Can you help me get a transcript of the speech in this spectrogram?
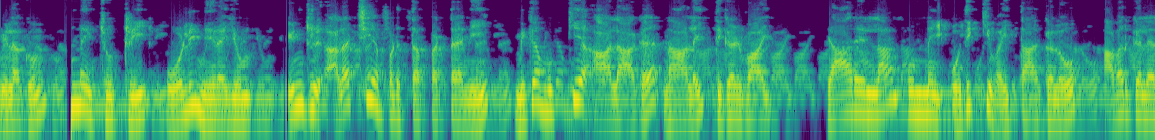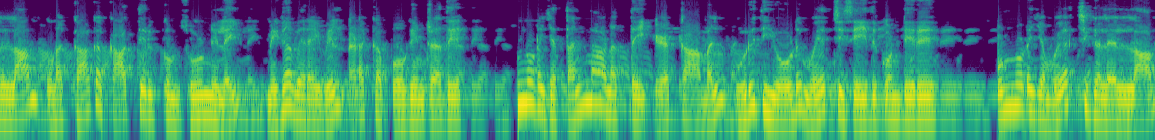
விலகும் உன்னை சுற்றி ஒளி நிறையும். இன்று அலட்சியப்படுத்தப்பட்ட நீ மிக முக்கிய ஆளாக நாளை திகழ்வாய். யாரெல்லாம் உன்னை ஒதுக்கி வைத்தார்களோ அவர்களெல்லாம் உனக்காக காத்திருக்கும் சூழ்நிலை மிக விரைவில் நடக்கப் போகின்றது. உன்னுடைய தன்மானத்தை இழக்காமல் உறுதியோடு முயற்சி செய்து கொண்டிரு. உன்னுடைய முயற்சிகள் எல்லாம்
